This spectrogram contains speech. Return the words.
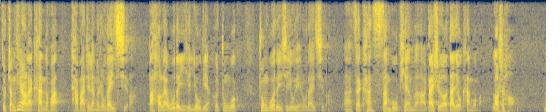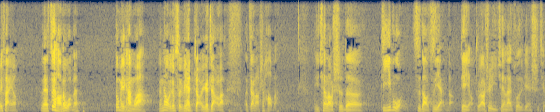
就整体上来看的话，他把这两个揉在一起了，把好莱坞的一些优点和中国中国的一些优点揉在一起了。啊，再看三部片子哈，《白蛇》大家有看过吗？老师好，没反应。那最好的我们都没看过啊，那我就随便找一个讲了。讲老师好吧？于谦老师的第一部自导自演的电影，主要是于谦来做的这件事情。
